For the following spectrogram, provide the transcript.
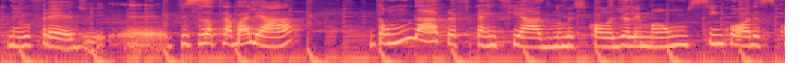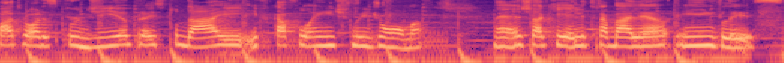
que nem o Fred, é, precisa trabalhar, então não dá para ficar enfiado numa escola de alemão 5 horas, 4 horas por dia para estudar e, e ficar fluente no idioma, né? Já que ele trabalha em inglês.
